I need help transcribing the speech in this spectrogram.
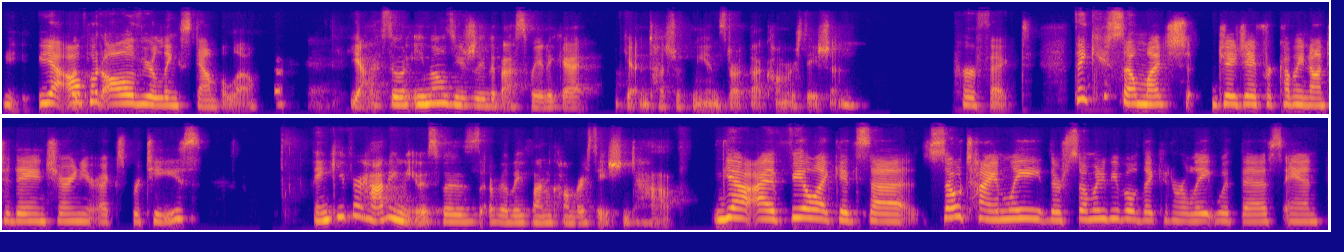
Yeah. I'll put all of your links down below. Yeah. So an email is usually the best way to get get in touch with me and start that conversation. Perfect. Thank you so much, JJ, for coming on today and sharing your expertise. Thank you for having me. This was a really fun conversation to have. Yeah, I feel like it's uh, so timely. There's so many people that can relate with this. And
